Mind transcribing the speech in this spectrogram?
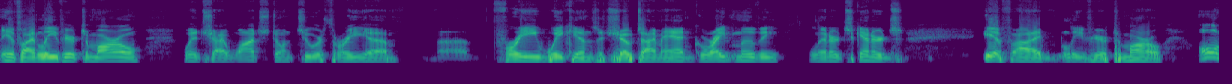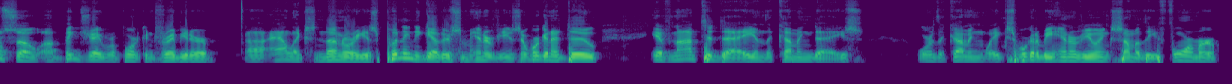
If I leave here tomorrow, which I watched on two or three uh, uh, free weekends at Showtime, had great movie. Lynyrd Skynyrd's If I Leave Here Tomorrow. Also, a Big J Report contributor, uh, Alex Nunnery, is putting together some interviews that we're going to do, if not today, in the coming days or the coming weeks. We're going to be interviewing some of the former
